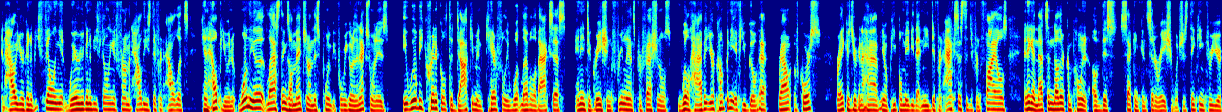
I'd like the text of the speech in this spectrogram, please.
and how you're going to be filling it, where you're going to be filling it from, and how these different outlets can help you. And one of the other last things I'll mention on this point before we go to the next one is it will be critical to document carefully what level of access and integration freelance professionals will have at your company if you go that route, of course right? Because you're going to have, you know, people maybe that need different access to different files. And again, that's another component of this second consideration, which is thinking through your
